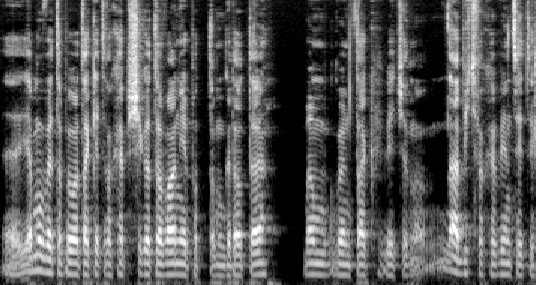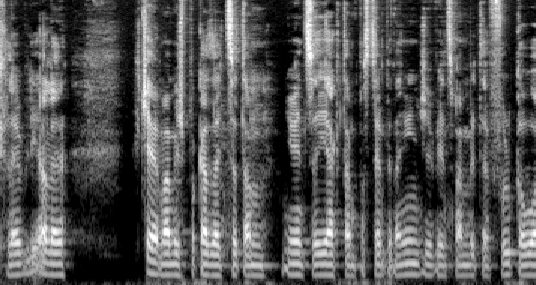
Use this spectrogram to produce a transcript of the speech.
e, Ja mówię, to było takie trochę przygotowanie pod tą grotę. Bo mógłbym tak, wiecie, no, nabić trochę więcej tych leveli, ale chciałem Wam już pokazać, co tam mniej więcej, jak tam postępy na ninja, więc mamy te full koło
